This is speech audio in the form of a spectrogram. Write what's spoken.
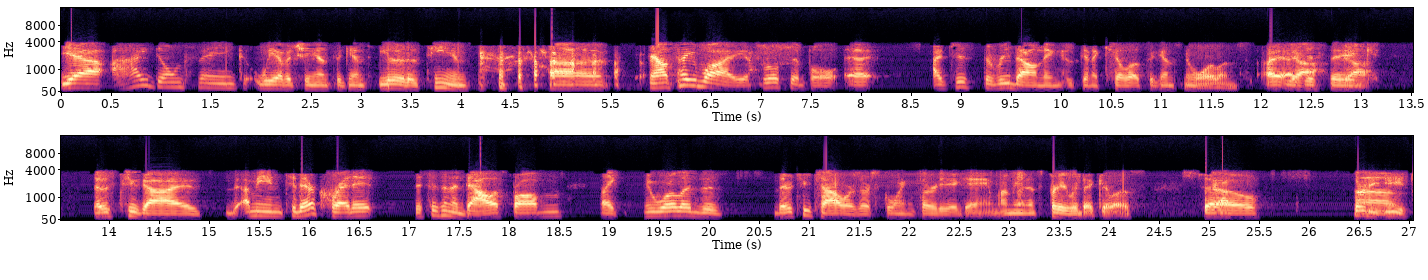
Yeah, I don't think we have a chance against either of those teams. Uh, and I'll tell you why. It's real simple. Uh, I just the rebounding is going to kill us against New Orleans. I, Yeah, I just think yeah. those two guys. I mean, to their credit, this isn't a Dallas problem. Like New Orleans is, their two towers are scoring thirty a game. I mean, it's pretty ridiculous. So. Thirty Um, each.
